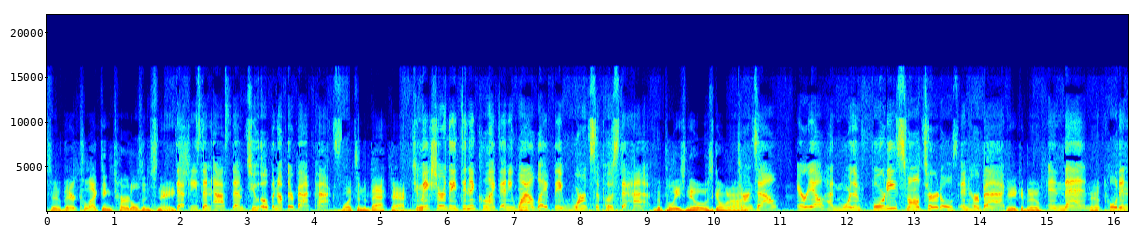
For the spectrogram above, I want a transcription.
So they're collecting turtles and snakes. Deputies then asked them to open up their backpacks What's in the backpack? to make sure they didn't collect any wildlife they weren't supposed to have. The police knew what was going on. Turns out, Ariel had more than 40 small turtles in her bag Peekaboo. and then Yep. pulled an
